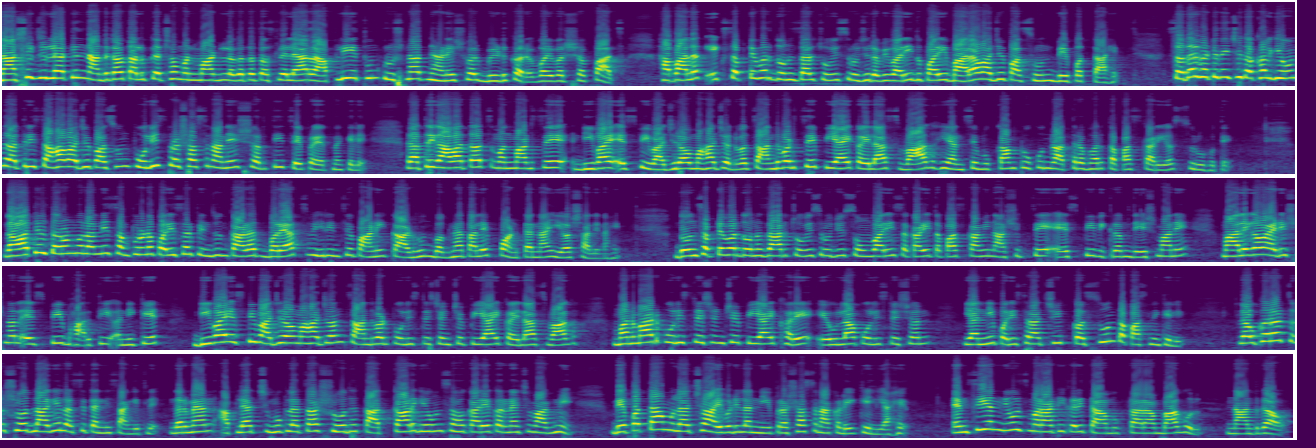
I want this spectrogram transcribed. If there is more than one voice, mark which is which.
Speaker 1: नाशिक जिल्ह्यातील नांदगाव तालुक्याच्या मनमाड लगतच असलेल्या रापली येथून कृष्णा ज्ञानेश्वर बीडकर वय वर्ष पाच. हा बालक एक सप्टेंबर दोन हजार चोवीस रोजी रविवारी दुपारी बारा वाजेपासून बेपत्ता आहे. सदर घटनेची दखल घेऊन रात्री सहा वाजेपासून पोलीस प्रशासनाने शर्थीचे प्रयत्न केले. रात्री गावातच मनमाडचे डीवायएसपी बाजीराव महाजन व चांदवडचे पीआय कैलास वाघ यांचे मुक्काम ठोकून रात्रभर तपास कार्य सुरू होते. गावातील तरुण मुलांनी संपूर्ण परिसर पिंजून काढत बऱ्याच विहिरींचे पाणी काढून बघण्यात आले पण त्यांना यश आले नाही. दोन सप्टेंबर दोन हजार चोवीस रोजी सोमवारी सकाळी तपासकामी नाशिकचे S P Vikram Deshmane Malegaon additional S P Bharati Aniket DYSP Bajirao Mahajan Chandwad police स्टेशनचे पीआय कैलास वाघ मनमाड पोलीस स्टेशनचे पीआय खरे येवला पोलीस स्टेशन यांनी परिसराची कसून तपासणी केली. लवकरच शोध लागेल असे त्यांनी सांगितले. दरम्यान आपल्या चिमुकल्याचा शोध तात्काळ घेऊन सहकार्य करण्याची मागणी बेपत्ता मुलाच्या आईवडिलांनी प्रशासनाकडे केली आहे. एमसीएन न्यूज मराठीकरिता मुक्ताराम बागुल नांदगाव.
